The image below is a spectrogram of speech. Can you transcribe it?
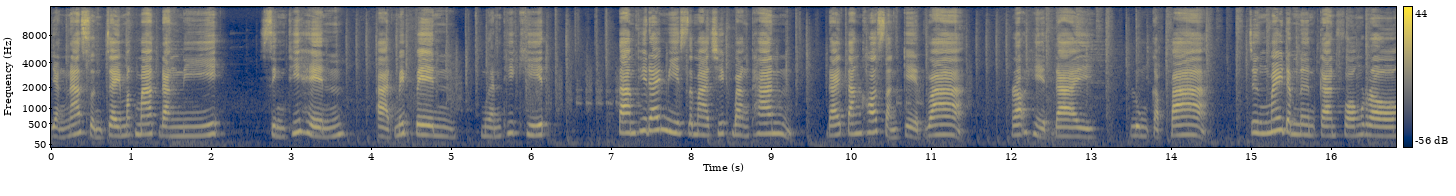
อย่างน่าสนใจมากๆดังนี้ สิ่งที่เห็นอาจไม่เป็นเหมือนที่คิด ตามที่ได้มีสมาชิกบางท่าน ได้ตั้งข้อสังเกตว่า เพราะเหตุใด ลุงกับป้า จึงไม่ดำเนินการฟ้องร้อง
